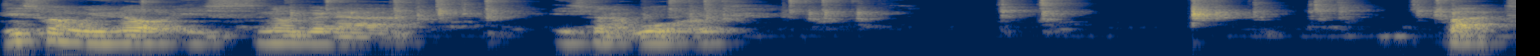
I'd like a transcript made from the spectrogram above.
This one we know is not gonna is gonna work, but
